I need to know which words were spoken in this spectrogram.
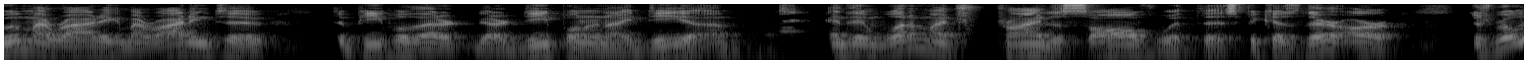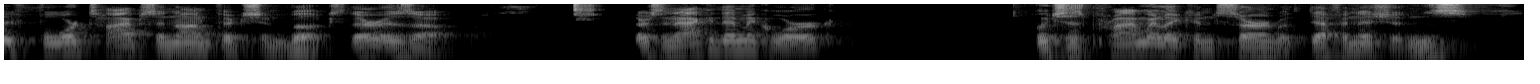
who am I writing? Am I writing to to people that are, that are deep on an idea? And then what am i trying to solve with this? Because there are there's really four types of nonfiction books. There is a there's an academic work which is primarily concerned with definitions.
